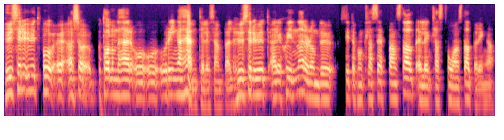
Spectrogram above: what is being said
Hur ser det ut på, eh, alltså på tal om det här och, och, och, ringa hem till exempel. Hur ser det ut? Är det skillnader om du sitter på en klass 1-anstalt eller en klass 2-anstalt att ringa?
